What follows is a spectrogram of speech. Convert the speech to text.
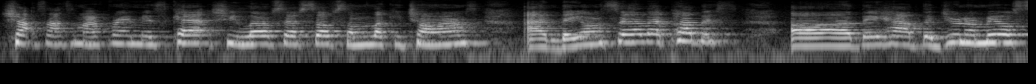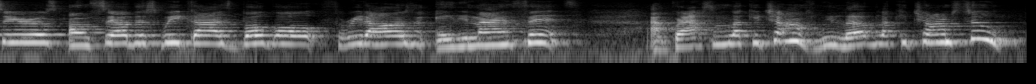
Shouts out to my friend Miss Cat. She loves herself some Lucky Charms. Uh, they on sale at Publix. Uh, they have the General Mills cereals on sale this week, guys. BOGO, $3.89. I grabbed some Lucky Charms. We love Lucky Charms too.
